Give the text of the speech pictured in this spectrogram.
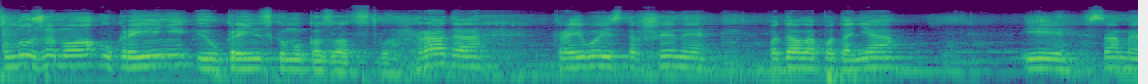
Служимо Україні і українському козацтву. Рада краєвої старшини подала подання, і саме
